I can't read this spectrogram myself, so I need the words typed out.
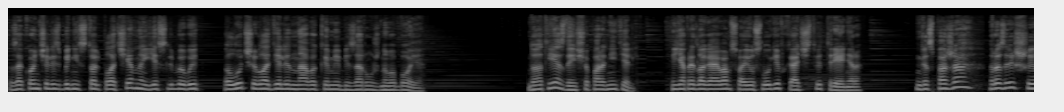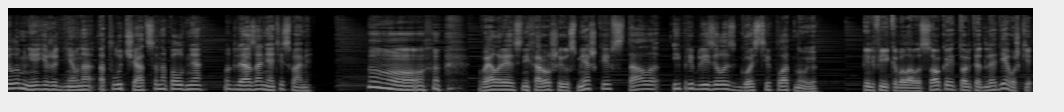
закончились бы не столь плачевно, если бы вы лучше владели навыками безоружного боя. До отъезда еще пара недель. Я предлагаю вам свои услуги в качестве тренера. Госпожа разрешила мне ежедневно отлучаться на полдня для занятий с вами. О, Вэлори с нехорошей усмешкой встала и приблизилась к гости вплотную. Эльфийка была высокой только для девушки.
